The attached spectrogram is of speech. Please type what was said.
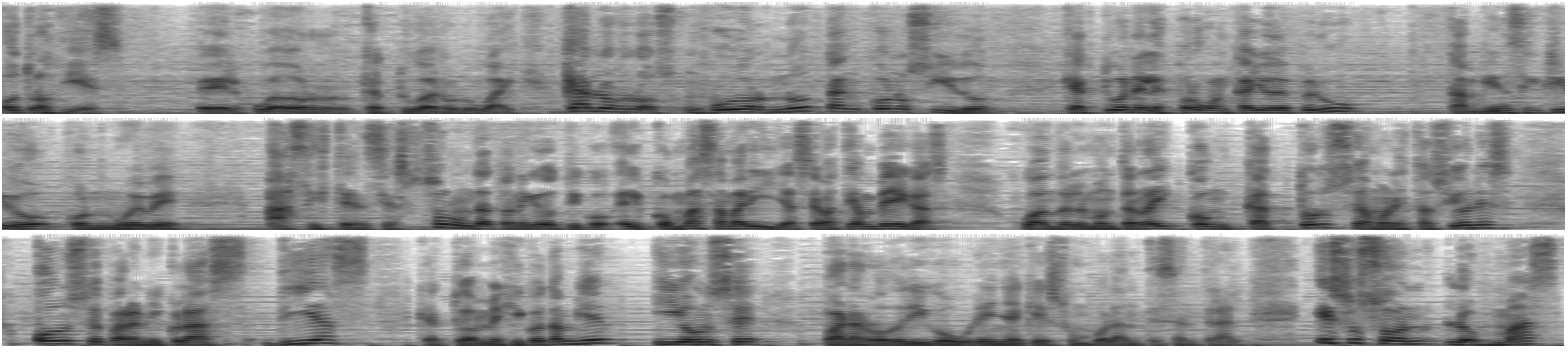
otros 10 el jugador que actúa en Uruguay. Carlos Ross, un jugador no tan conocido que actúa en el Sport Huancayo de Perú, también se inscribió con nueve asistencias. Solo un dato anecdótico, el con más amarilla, Sebastián Vegas, jugando en el Monterrey con 14 amonestaciones, 11 para Nicolás Díaz, que actúa en México también, y 11 para Rodrigo Ureña, que es un volante central. Esos son los más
